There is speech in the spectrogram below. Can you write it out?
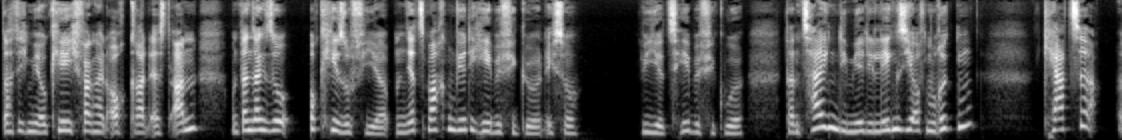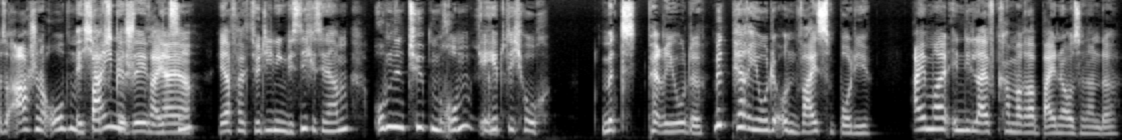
Dachte ich mir, okay, ich fange halt auch gerade erst an. Und dann sagen sie so, okay, Sophia, und jetzt machen wir die Hebefigur. Und ich so, wie jetzt Hebefigur? Dann zeigen die mir, die legen sich auf den Rücken, Kerze, also Arsch nach oben, Ich Beine gesehen, ja, spreizen. ja. ja, falls wir diejenigen, die es nicht gesehen haben, um den Typen rum, er hebt dich hoch Mit Periode. mit Periode und weißem Body. Einmal in die Live-Kamera, Beine auseinander.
